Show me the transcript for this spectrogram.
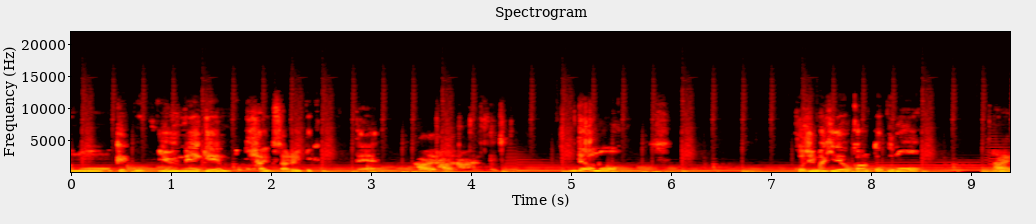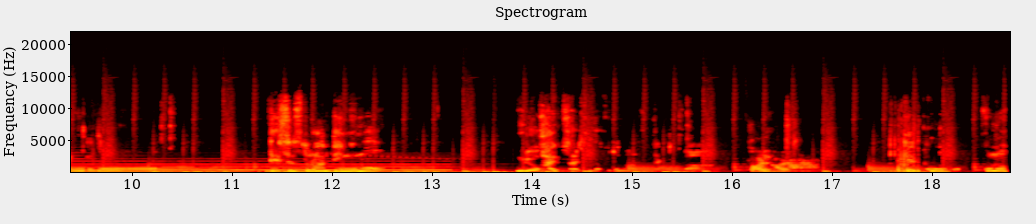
あの、結構有名ゲームとか配布される時もあって、はいはいはい。で、あの、小島秀夫監督の、あはいの、デス・ストランディングも無料配布されてたことがあったりはいはいは結構、この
